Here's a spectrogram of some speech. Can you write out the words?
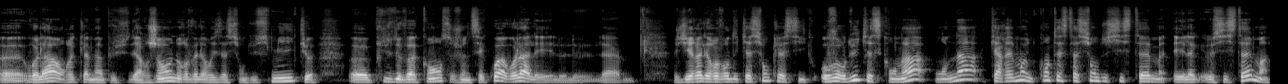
euh, voilà, on réclamait un peu plus d'argent, une revalorisation du SMIC, euh, plus de vacances, je ne sais quoi. Voilà, les, je dirais les revendications classiques. Aujourd'hui, qu'est-ce qu'on a? On a carrément une contestation du système. Et le système,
